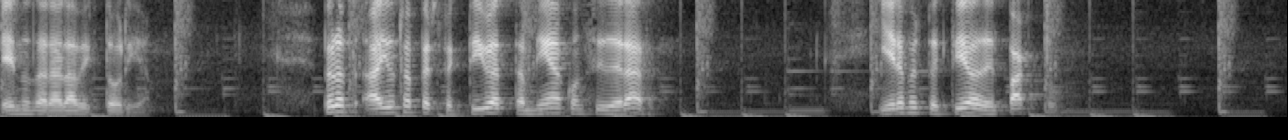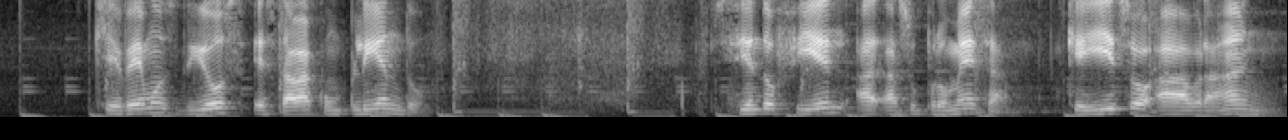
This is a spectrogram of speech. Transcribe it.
Él nos dará la victoria. Pero hay otra perspectiva también a considerar. Y es la perspectiva del pacto. Que vemos Dios estaba cumpliendo, siendo fiel a su promesa que hizo a Abraham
